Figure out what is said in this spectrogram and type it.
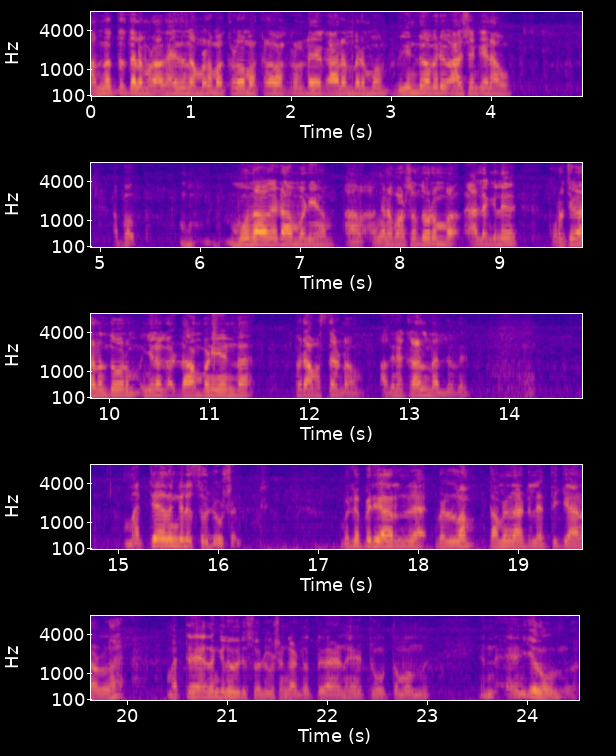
അന്നത്തെ തലമുറ അതായത് നമ്മളെ മക്കളോ മക്കളെ മക്കളുടെ കാലം വരുമ്പോൾ വീണ്ടും അവർ ആശങ്കയിലാവും. അപ്പോൾ മൂന്നാമത് ഡാം പണിയണം. അങ്ങനെ വർഷം തോറും അല്ലെങ്കിൽ കുറച്ച് കാലം തോറും ഇങ്ങനെ ഡാം പണിയേണ്ട ഒരവസ്ഥ ഉണ്ടാവും. അതിനേക്കാൾ നല്ലത് മറ്റേതെങ്കിലും സൊല്യൂഷൻ. മുല്ലപ്പെരിയാറിന്റെ വെള്ളം തമിഴ്നാട്ടിൽ എത്തിക്കാനുള്ള മറ്റേതെങ്കിലും ഒരു സൊല്യൂഷൻ കണ്ടെത്തുകയാണ് ഏറ്റവും ഉത്തമമെന്ന് എനിക്ക് തോന്നുന്നത്.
